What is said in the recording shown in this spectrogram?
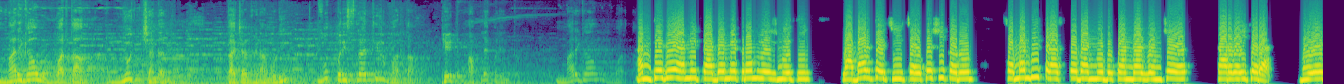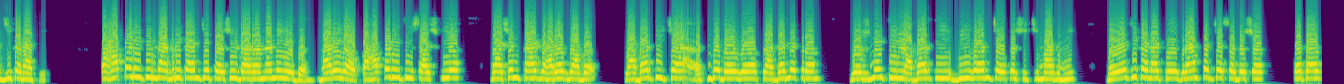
मारेगाव वार्ता news channel. ताज्या घडामोडी व परिसरातील वार्ता थेट आपल्यापर्यंत. मारेगाव वार्ता. अंत्योदय आणि प्राधान्यक्रम योजनेतील लाभार्थ्याची चौकशी करून संबंधित रास्त धान्य दुकानदार यांच्यावर कारवाई करा. भयाजी कनाटे. पहापड येथील नागरिकांचे तहसीलदारांना निवेदन. मारेगाव पहापड येथील शासकीय राशन कार्ड धारक लाभार्थीच्या अंत्योदय व प्राधान्यक्रम योजनेतील लाभार्थी बी वन चौकशीची मागणी भयाजी कनाटे ग्रामपंचायत सदस्य तथा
